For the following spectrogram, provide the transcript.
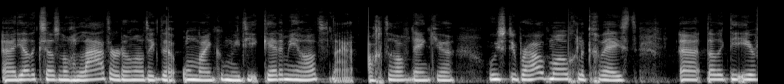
Uh, die had ik zelfs nog later dan dat ik de Online Community Academy had. Nou ja, achteraf denk je, hoe is het überhaupt mogelijk geweest uh, dat ik die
